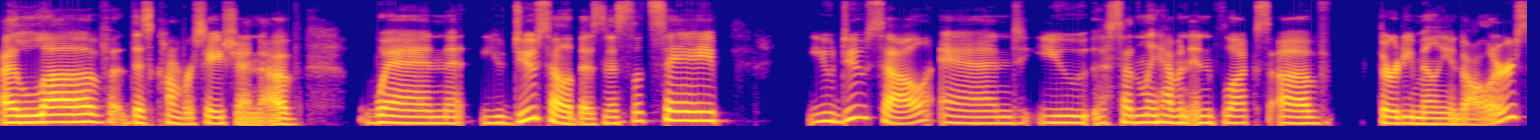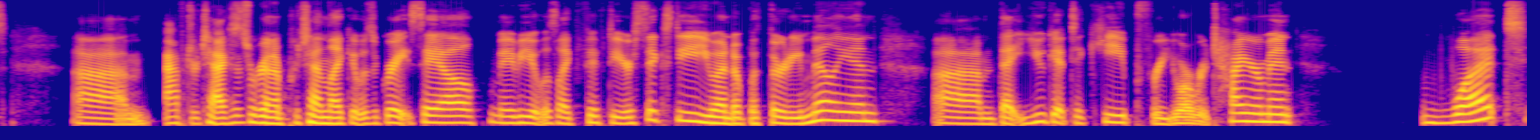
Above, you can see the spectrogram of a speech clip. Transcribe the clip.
I love this conversation of when you do sell a business. Let's say you do sell and you suddenly have an influx of thirty million dollars. Um, after taxes, we're going to pretend like it was a great sale. Maybe it was like 50 or 60. You end up with 30 million um, that you get to keep for your retirement. What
